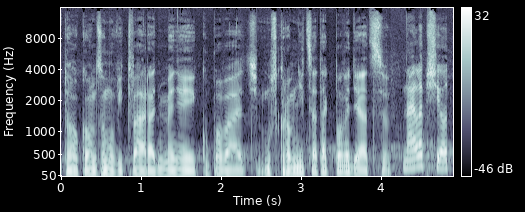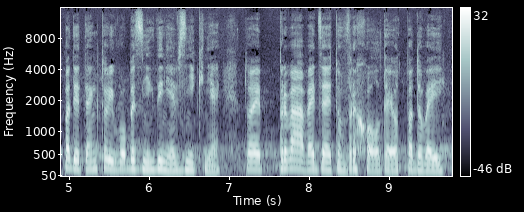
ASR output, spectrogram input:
toho konzumu vytvárať, menej kupovať, uskromniť sa tak povediac? Najlepší odpad je ten, ktorý vôbec nikdy nevznikne. To je prvá vec a je to vrchol tej odpadovej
